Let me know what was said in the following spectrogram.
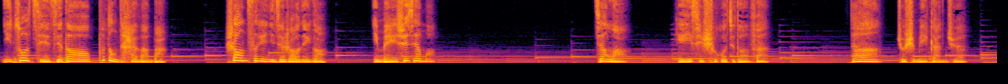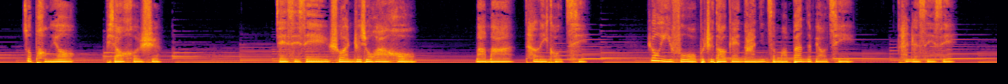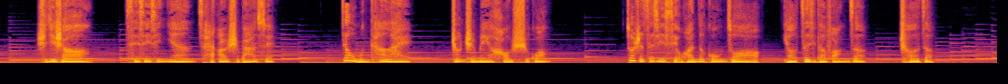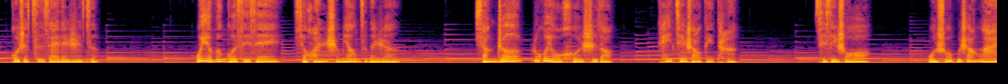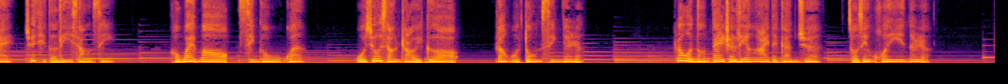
你做姐姐的不能太晚吧？上次给你介绍那个，你没去见吗？见了，也一起吃过几顿饭，但就是没感觉，做朋友比较合适。在 C C 说完这句话后。妈妈叹了一口气，用一副我不知道该拿你怎么办的表情看着 C C。实际上，C C 今年才二十八岁，在我们看来，正值美好时光，做着自己喜欢的工作，有自己的房子、车子，过着自在的日子。我也问过 C C 喜欢什么样子的人，想着如果有合适的。可以介绍给他。C C 说：“我说不上来具体的理想型，和外貌、性格无关。我就想找一个让我动心的人，让我能带着恋爱的感觉走进婚姻的人。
